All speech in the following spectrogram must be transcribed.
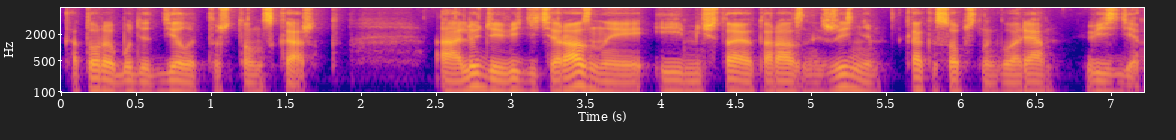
которое будет делать то, что он скажет. А люди, видите, разные и мечтают о разной жизни, как и, собственно говоря, везде.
